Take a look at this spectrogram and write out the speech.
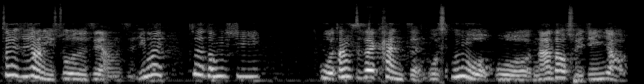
这个就像你说的这样子，因为这个东西，我当时在看诊，我因为我我拿到水晶药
